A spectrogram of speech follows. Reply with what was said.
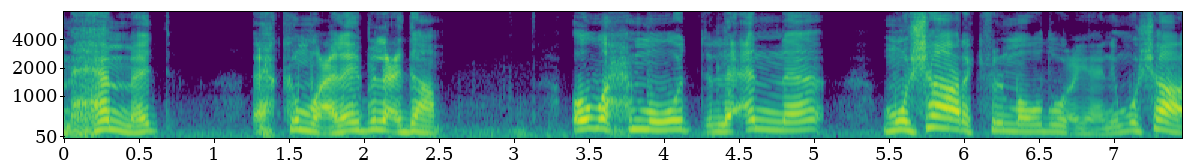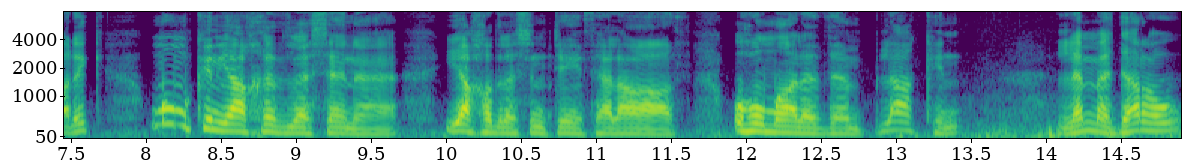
محمد احكموا عليه بالإعدام. ومحمود لأنه مشارك في الموضوع يعني مشارك ممكن ياخذ له سنة ياخذ له سنتين ثلاث وهو ما له ذنب. لكن لما دروا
